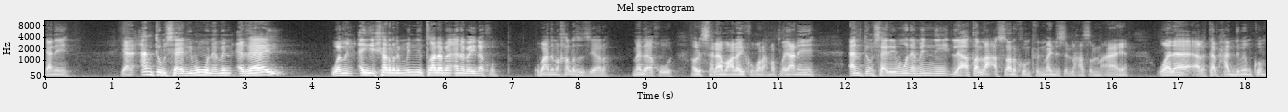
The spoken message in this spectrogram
يعني إيه؟ يعني أنتم سالمون من أذاي ومن أي شر مني طالما أنا بينكم. وبعد ما أخلص الزيارة ماذا أقول؟ أقول السلام عليكم ورحمة الله. يعني إيه؟ أنتم سالمون مني لا أطلع اسراركم في المجلس اللي حصل معايا ولا أغتاب حد منكم.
